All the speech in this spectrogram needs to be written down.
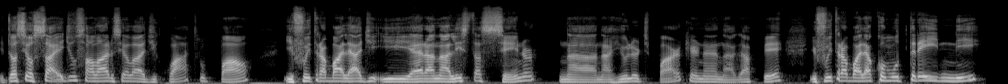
Então, se assim, eu saí de um salário, sei lá, de quatro pau e fui trabalhar de, e era analista sênior na, na Hewlett Parker, né, na HP, e fui trabalhar como trainee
